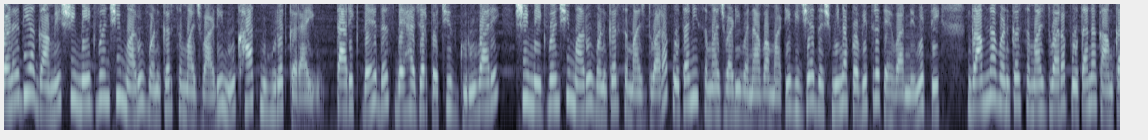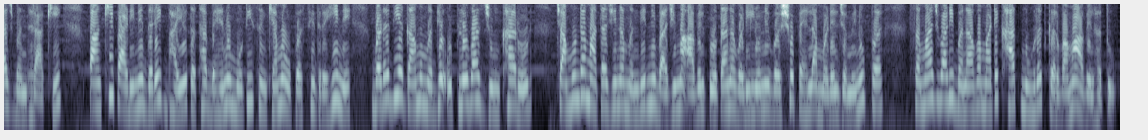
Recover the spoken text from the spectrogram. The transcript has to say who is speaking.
Speaker 1: બળદિયા ગામે શ્રી મેઘવંશી મારું વણકર સમાજવાડીનું ખાતમુહૂર્ત કરાયું. તારીખ બે દસ બે હજાર પચીસ ગુરુવારે શ્રી મેઘવંશી મારું વણકર સમાજ દ્વારા પોતાની સમાજવાડી બનાવવા માટે વિજયાદશમીના પવિત્ર તહેવાર નિમિત્તે ગામના વણકર સમાજ દ્વારા પોતાના કામકાજ બંધ રાખી પાંખી પાડીને દરેક ભાઈઓ તથા બહેનો મોટી સંખ્યામાં ઉપસ્થિત રહીને બળદિયા ગામ મધ્ય ઉપલોવાસ ઝુમખા રોડ, ચામુંડા માતાજીના મંદિરની બાજુમાં આવેલ પોતાના વડીલોને વર્ષો પહેલા મળેલ જમીન ઉપર સમાજવાડી બનાવવા માટે ખાતમુહૂર્ત કરવામાં આવેલ હતું.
